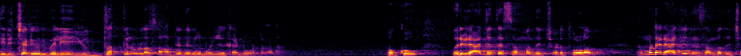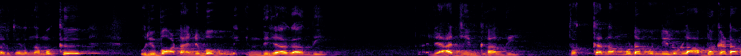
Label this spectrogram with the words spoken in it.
തിരിച്ചടി ഒരു വലിയ യുദ്ധത്തിനുള്ള സാധ്യതകൾ മുന്നിൽ കണ്ടുകൊണ്ടാണ്. നോക്കൂ ഒരു രാജ്യത്തെ സംബന്ധിച്ചിടത്തോളം നമ്മുടെ രാജ്യത്തെ സംബന്ധിച്ചിടത്തോളം നമുക്ക് ഒരുപാട് അനുഭവങ്ങൾ ഇന്ദിരാഗാന്ധി രാജീവ് ഗാന്ധി ഇതൊക്കെ നമ്മുടെ മുന്നിലുള്ള അപകടം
